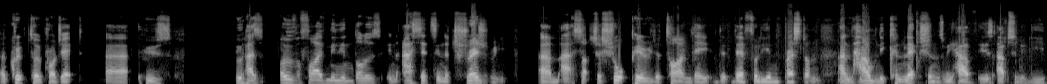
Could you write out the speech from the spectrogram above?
a crypto project who's who has over five million dollars in assets in the treasury um, at such a short period of time, they they're fully impressed on, and how many connections we have is absolutely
